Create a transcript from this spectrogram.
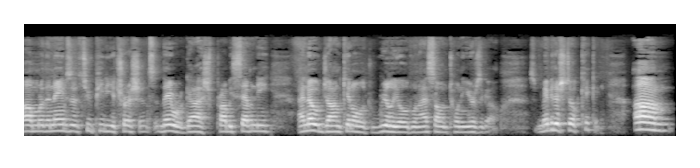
um, were the names of the two pediatricians, and they were gosh probably seventy. I know John Kennell looked really old when I saw him twenty years ago. So maybe they're still kicking. Um,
